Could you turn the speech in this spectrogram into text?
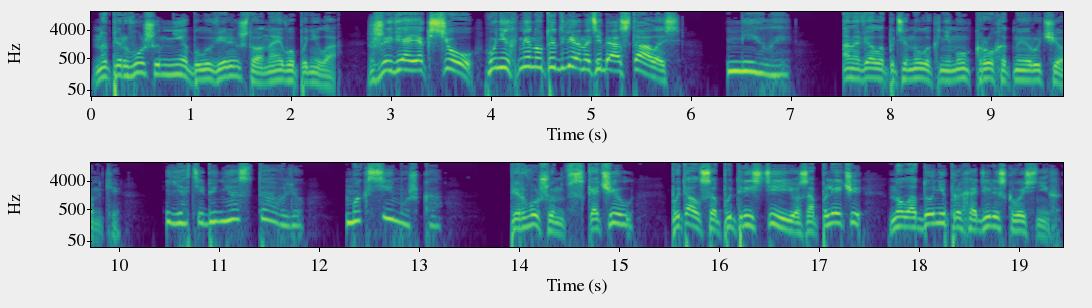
но Первушин не был уверен, что она его поняла. «Живее, Ксю! У них минуты две на тебя осталось!» «Милый...» Она вяло потянула к нему крохотные ручонки. «Я тебя не оставлю, Максимушка». Первушин вскочил, пытался потрясти ее за плечи, но ладони проходили сквозь них.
